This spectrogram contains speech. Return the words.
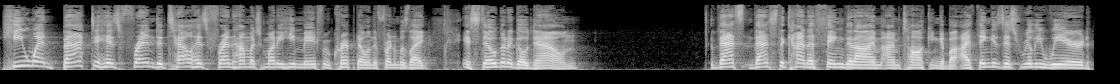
He went back to his friend to tell his friend how much money he made from crypto, and the friend was like, "It's still going to go down." That's that's the kind of thing that I'm I'm talking about. I think is this really weird.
